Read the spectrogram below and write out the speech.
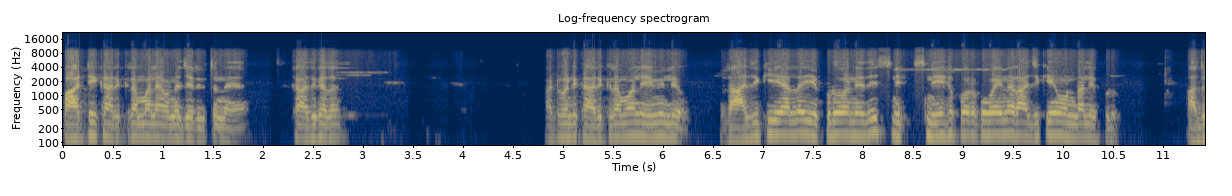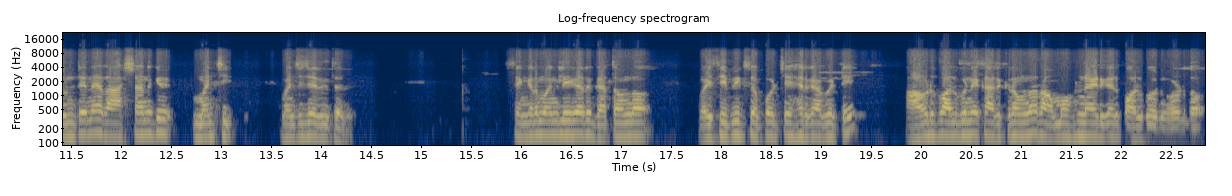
పార్టీ కార్యక్రమాలు ఏమైనా జరుగుతున్నాయా? కాదు కదా. అటువంటి కార్యక్రమాలు ఏమీ లేవు. రాజకీయాల్లో ఎప్పుడు అనేది స్నే- స్నేహపూర్వకమైన రాజకీయం ఉండాలి ఎప్పుడు. అది ఉంటేనే రాష్ట్రానికి మంచి మంచి జరుగుతుంది. సింగరమంగ్లీ గారు గతంలో వైసీపీకి సపోర్ట్ చేశారు కాబట్టి ఆవిడ పాల్గొనే కార్యక్రమంలో రామ్మోహన్ నాయుడు గారు పాల్గొనకూడదు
